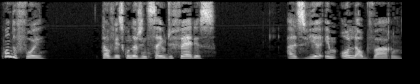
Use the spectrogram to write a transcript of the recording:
Quando foi? Talvez quando a gente saiu de férias. Als wir im Urlaub waren.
